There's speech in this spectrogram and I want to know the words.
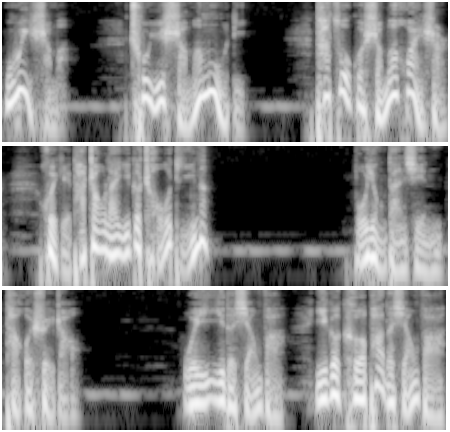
为什么？出于什么目的？他做过什么坏事儿，会给他招来一个仇敌呢？不用担心他会睡着，唯一的想法。一个可怕的想法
